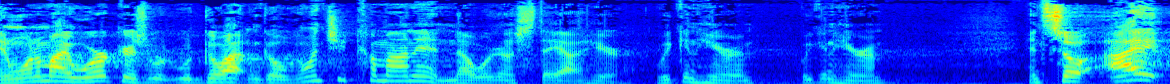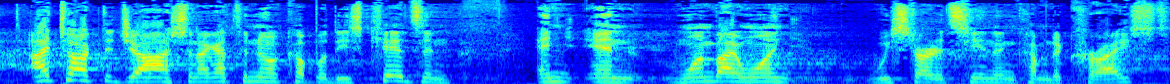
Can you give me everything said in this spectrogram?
And one of my workers would, would go out and go, Why don't you come on in? No, we're going to stay out here. We can hear him. We can hear him. And so I, I talked to Josh and I got to know a couple of these kids. And, and, and one by one, we started seeing them come to Christ.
